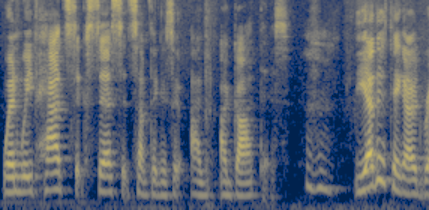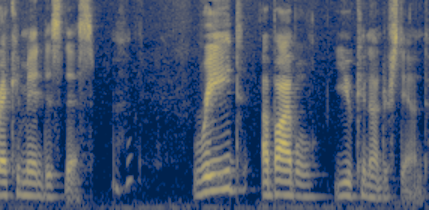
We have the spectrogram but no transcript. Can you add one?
When we've had success at something and say, I, I got this. Mm-hmm. The other thing I would recommend is this mm-hmm. read a Bible you can understand.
